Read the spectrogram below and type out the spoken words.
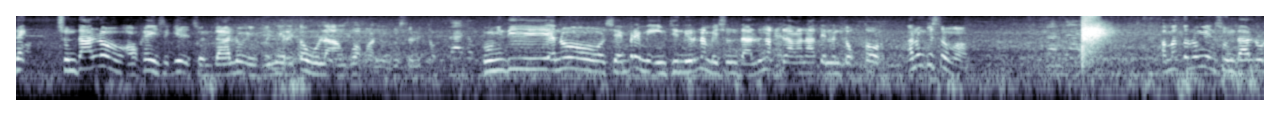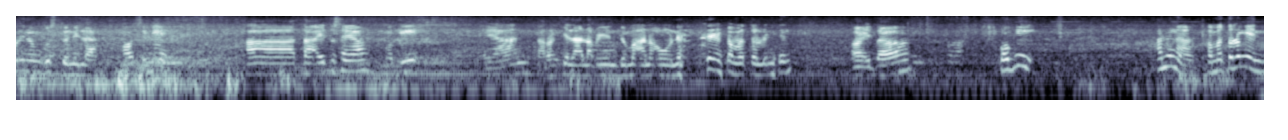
da- sundalo. Okay, sige, sundalo, engineer ito hulaan ko kung anong gusto nito. Kung hindi ano, siyempre may engineer na, may sundalo na, kailangan natin ng doktor. Anong gusto mo? Ang matulungin, sundalo rin ang gusto nila. O sige. Ah, ta ito sa'yo, Pogi. Ayan, parang kilala ko yung dumaan na owner yung kamatulungin. O ito. Pogi. Ano na? Kamatulungin.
